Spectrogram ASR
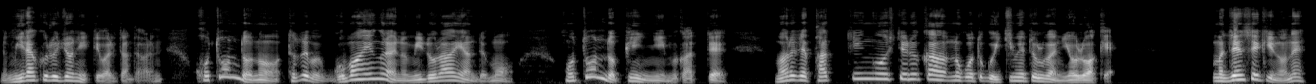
ミラクルジョニーって言われたんだからね。ほとんどの、例えば5番円ぐらいのミドルアイアンでも、ほとんどピンに向かって、まるでパッティングをしてるかのごとく1メートルぐらいに寄るわけ。まあ、前世紀のね、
